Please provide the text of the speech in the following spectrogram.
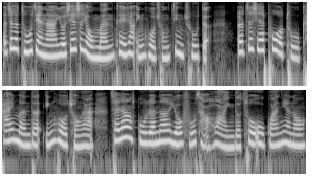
而这个土茧呢，有些是有门可以让萤火虫进出的。而这些破土开门的萤火虫啊，才让古人呢有腐草化萤的错误观念哦。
